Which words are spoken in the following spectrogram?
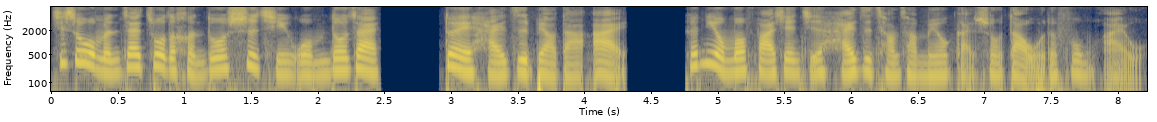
其实我们在做的很多事情，我们都在对孩子表达爱。可你有没有发现，其实孩子常常没有感受到我的父母爱我？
